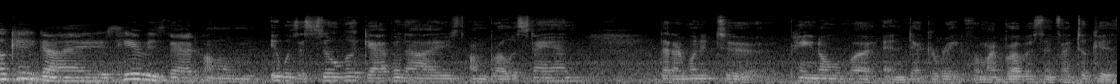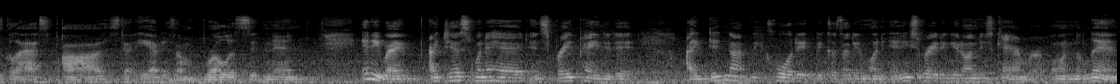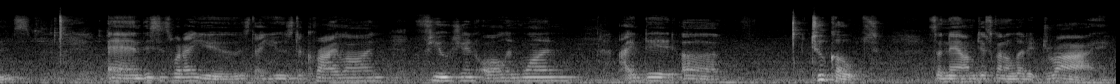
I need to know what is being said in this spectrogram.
Okay guys, here is that, um, it was a silver galvanized umbrella stand that I wanted to paint over and decorate for my brother since I took his glass vase that he had his umbrella sitting in. Anyway, I just went ahead and spray painted it. I did not record it because I didn't want any spray to get on this camera, on the lens. And this is what I used. I used a Krylon Fusion all-in-one. I did, uh, two coats. So now I'm just going to let it dry.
